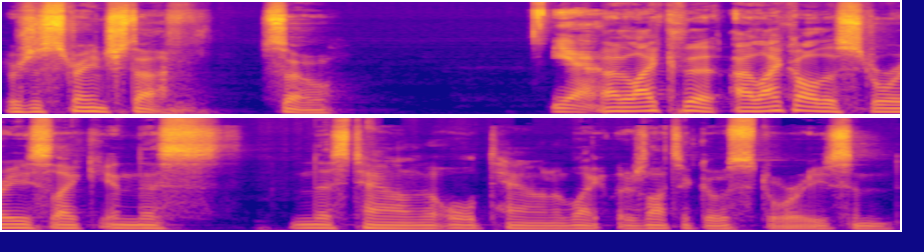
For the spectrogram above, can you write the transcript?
there's just strange stuff. So Yeah. I like that I like all the stories like in this in this town, the old town of like there's lots of ghost stories and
